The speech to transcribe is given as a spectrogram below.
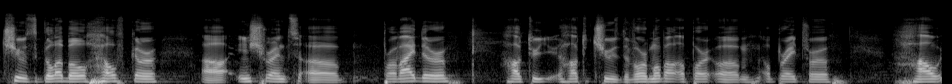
choose global healthcare uh, insurance uh, provider, how to how to choose the world mobile oper um, operator, how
